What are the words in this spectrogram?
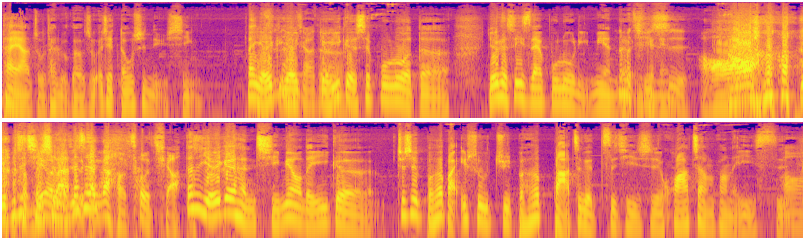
泰雅族、泰鲁格族，而且都是女性。那有一个有有一个是部落的，有一个是一直在部落里面的那么一个年，歧视哦，也不是歧视啦啦，但是就是刚刚好凑巧。但是有一个很奇妙的一个，就是“不合把艺术剧”，“不合把”这个字其实是花绽放的意思。哦，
